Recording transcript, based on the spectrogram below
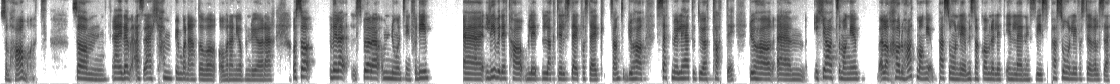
som har mat. Så mm, jeg, det, altså, jeg er kjempeimponert over, over, den jobben du gjør der. Og så vil jeg spørre deg om noen ting, fordi eh, livet ditt har blitt lagt til steg for steg. Sant? Du har sett muligheter, du har tatt dem. Du har eh, ikke hatt så mange eller har du hatt mange personlige vi snakka om det litt innledningsvis, personlige forstyrrelser,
